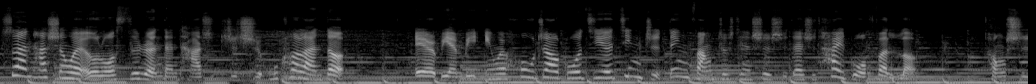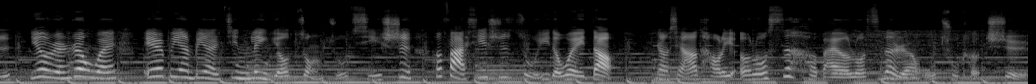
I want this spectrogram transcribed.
虽然他身为俄罗斯人，但他是支持乌克兰的。Airbnb 因为护照国籍而禁止订房这件事实在是太过分了。同时，也有人认为 Airbnb 的禁令有种族歧视和法西斯主义的味道。让想要逃离俄罗斯和白俄罗斯的人无处可去。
